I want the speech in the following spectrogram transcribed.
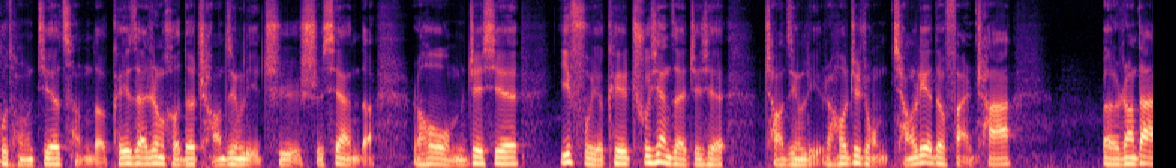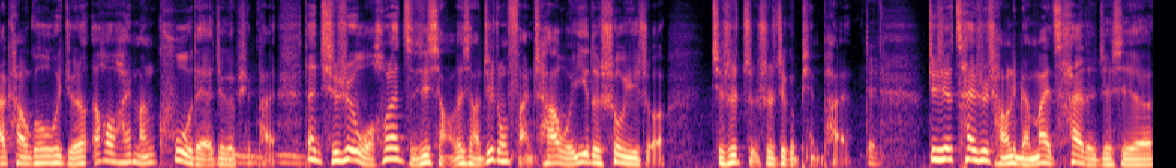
不同阶层的，可以在任何的场景里去实现的。然后我们这些衣服也可以出现在这些场景里，然后这种强烈的反差，呃，让大家看了过后会觉得哦，还蛮酷的呀，这个品牌。但其实我后来仔细想了想，这种反差唯一的受益者，其实只是这个品牌。对，这些菜市场里面卖菜的这些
